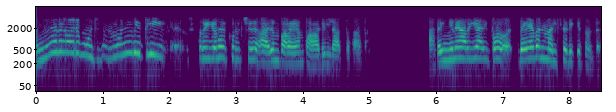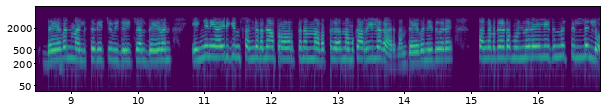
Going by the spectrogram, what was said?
അങ്ങനെ ഒരു മുൻവിധി സ്ത്രീകളെ കുറിച്ച് ആരും പറയാൻ പാടില്ലാത്തതാണ്. അതെങ്ങനെ അറിയാം? ഇപ്പൊ ദേവൻ മത്സരിക്കുന്നുണ്ട്. ദേവൻ മത്സരിച്ച് വിജയിച്ചാൽ ദേവൻ എങ്ങനെയായിരിക്കും സംഘടനാ പ്രവർത്തനം നടത്തുക നമുക്കറിയില്ല. കാരണം ദേവൻ ഇതുവരെ സംഘടനയുടെ മുൻനിരയിൽ ഇരുന്നിട്ടില്ലല്ലോ.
